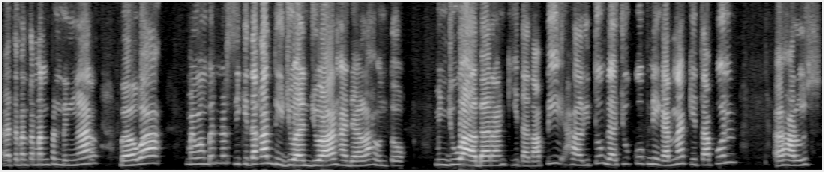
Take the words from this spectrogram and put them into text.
eh, teman-teman pendengar bahwa memang benar sih kita kan tujuan jualan adalah untuk menjual barang kita tapi hal itu nggak cukup nih karena kita pun uh, harus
